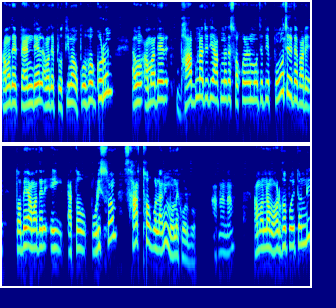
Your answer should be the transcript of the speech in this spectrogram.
আমাদের প্যান্ডেল, আমাদের প্রতিমা উপভোগ করুন এবং আমাদের ভাবনা যদি আপনাদের সকলের মধ্যে দিয়ে পৌঁছে যেতে পারে তবে আমাদের এই এত পরিশ্রম সার্থক বলে আমি মনে করব। আপনার নাম? আমার নাম অর্ঘ্য পৈতন্ডী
